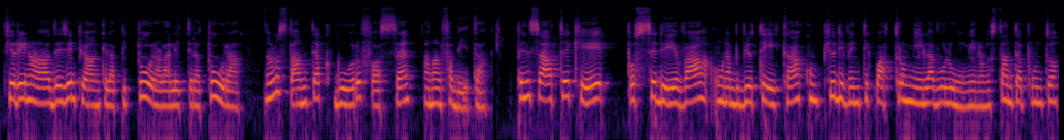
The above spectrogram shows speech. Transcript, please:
Fiorirono ad esempio anche la pittura, la letteratura, nonostante Akbur fosse analfabeta. Pensate che possedeva una biblioteca con più di 24.000 volumi, nonostante appunto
